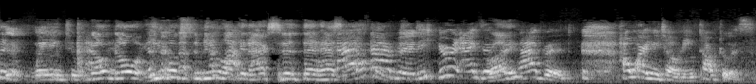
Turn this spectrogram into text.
Accident waiting to happen. No, no, he looks to me like an accident that has Has happened. happened. You're an accident Right? that happened. How are you, Tony? Talk to us.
